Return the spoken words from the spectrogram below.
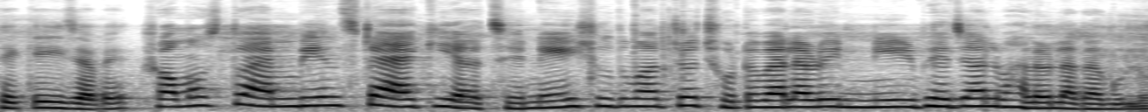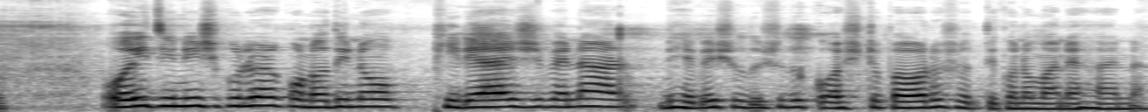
থেকেই যাবে। সমস্ত অ্যাম্বিয়েন্সটা একই আছে, নেই শুধুমাত্র ছোটোবেলার ওই নির্ভেজাল ভালো লাগাগুলো। ওই জিনিসগুলো আর কোনোদিনও ফিরে আসবে না, আর ভেবে শুধু শুধু কষ্ট পাওয়ারও সত্যি কোনো মানে হয় না।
